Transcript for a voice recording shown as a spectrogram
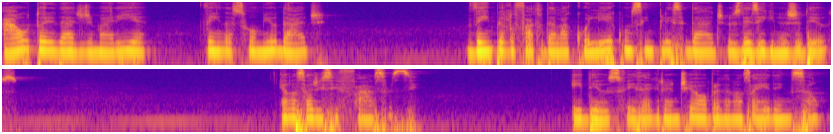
A autoridade de Maria vem da sua humildade, vem pelo fato dela acolher com simplicidade os desígnios de Deus. Ela só disse: faça-se. E Deus fez a grande obra da nossa redenção.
